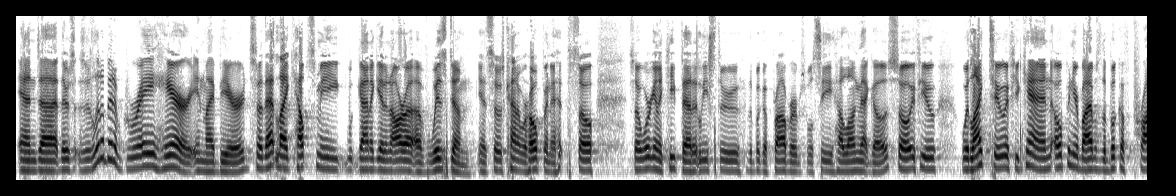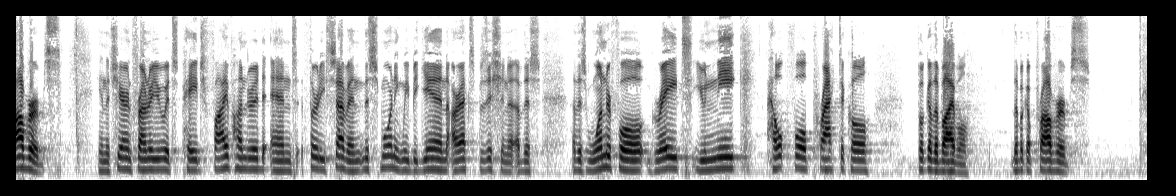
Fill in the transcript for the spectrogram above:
And uh, there's, there's a little bit of gray hair in my beard, so that like helps me kind of get an aura of wisdom. And so it's kind of we're hoping it. So, so we're going to keep that at least through the book of Proverbs. We'll see how long that goes. So if you would like to, if you can, open your Bibles the book of Proverbs. In the chair in front of you, it's page 537. This morning we begin our exposition of this this wonderful, great, unique, helpful, practical book of the Bible, the book of Proverbs.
